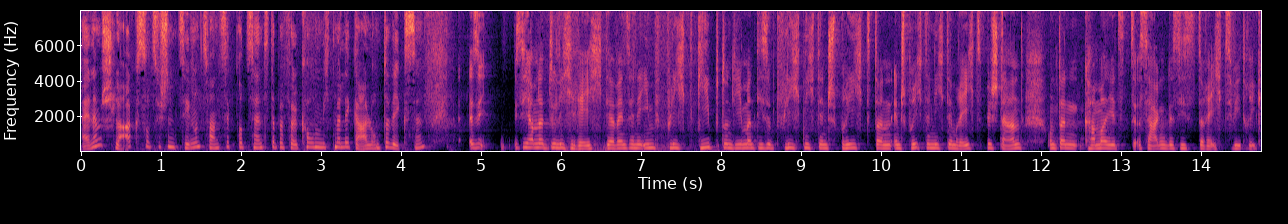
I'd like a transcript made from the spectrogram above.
einem Schlag so zwischen 10 und 20 Prozent der Bevölkerung nicht mehr legal unterwegs sind? Also Sie haben natürlich recht. Ja, wenn es eine Impfpflicht gibt und jemand dieser Pflicht nicht entspricht, dann entspricht er nicht dem Rechtsbestand und dann kann man jetzt sagen, das ist rechtswidrig.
